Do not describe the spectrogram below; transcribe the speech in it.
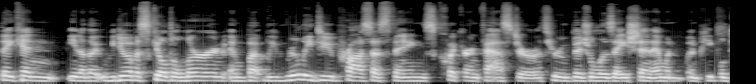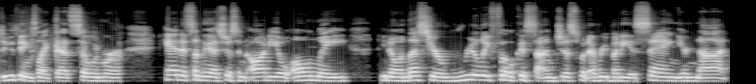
they can you know we do have a skill to learn and but we really do process things quicker and faster through visualization. And when, when people do things like that so when we're handed something that's just an audio only you know unless you're really focused on just what everybody is saying you're not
